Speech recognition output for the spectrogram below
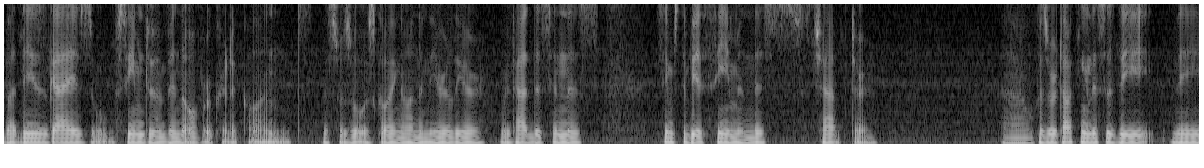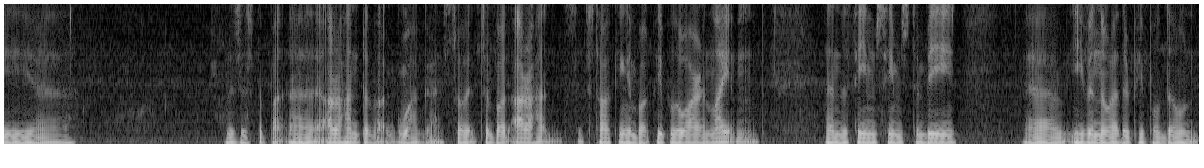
But these guys seem to have been overcritical, and this was what was going on in the earlier. We've had this in this, seems to be a theme in this chapter, uh, because we're talking. This is the the uh, what is this? The uh. So it's about arahants. It's talking about people who are enlightened, and the theme seems to be uh, even though other people don't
